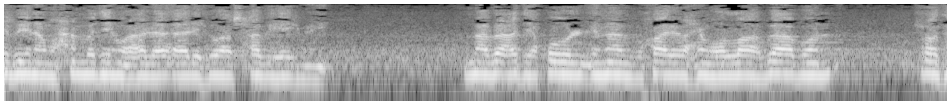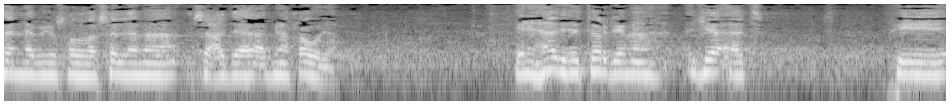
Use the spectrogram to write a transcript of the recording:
نبينا محمد وعلى آله وأصحابه أجمعين. ما بعد يقول الإمام البخاري رحمه الله باب رث النبي صلى الله عليه وسلم سعد بن خوله يعني هذه الترجمة جاءت في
